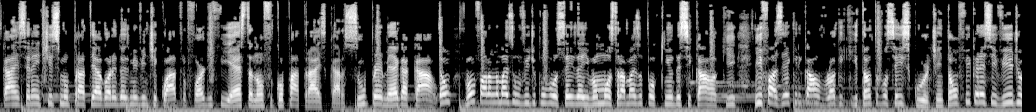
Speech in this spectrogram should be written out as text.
carro excelentíssimo para ter agora em 2024. Ford Fiesta não ficou para trás, cara. Super mega carro. Então, vamos falando mais um vídeo com vocês aí, vamos mostrar mais um pouquinho desse carro aqui e fazer aquele carro vlog que tanto vocês curtem. Então, fica nesse vídeo.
